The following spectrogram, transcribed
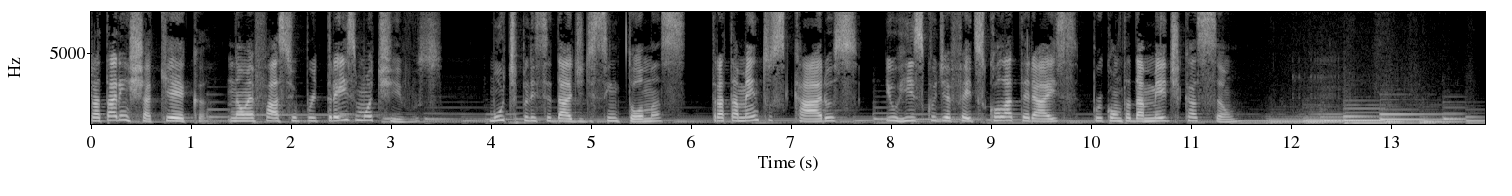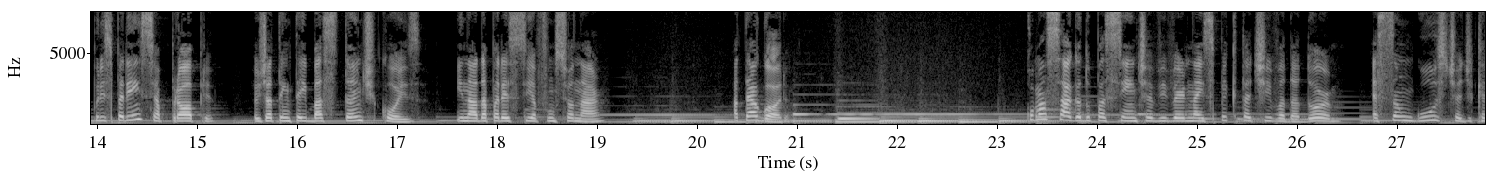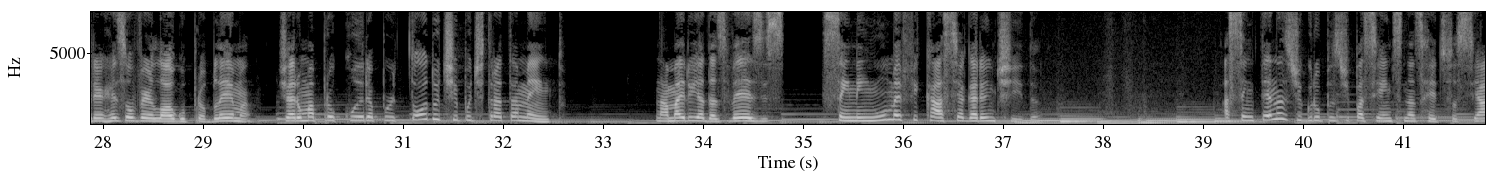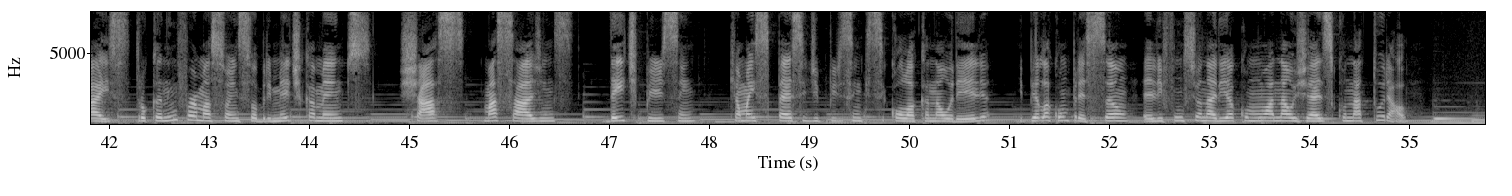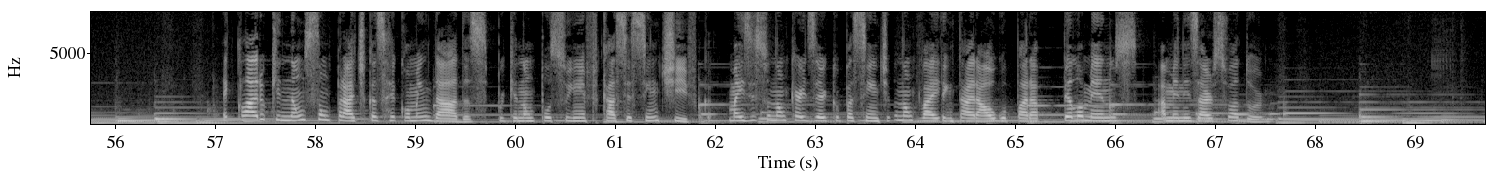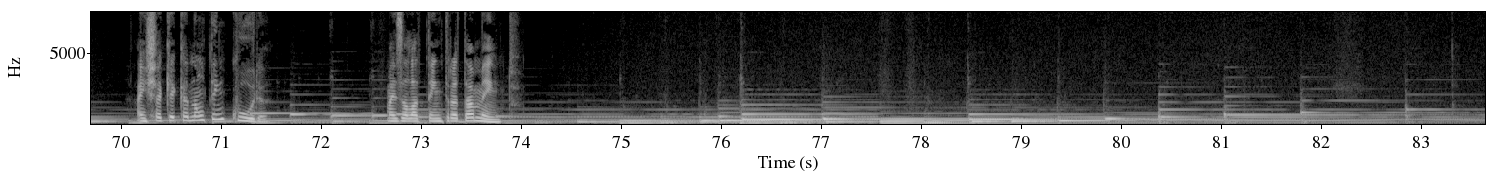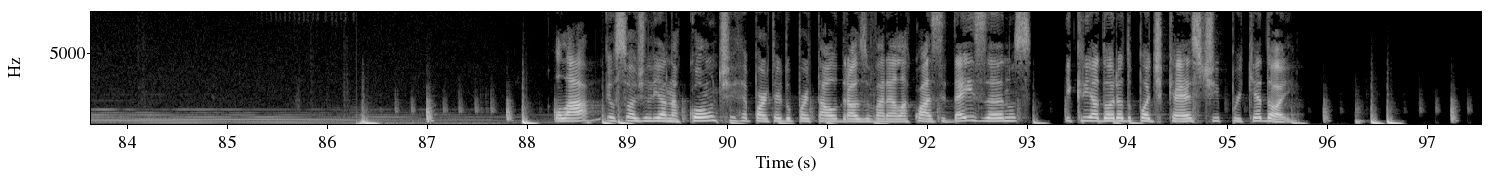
Tratar enxaqueca não é fácil por três motivos: multiplicidade de sintomas, tratamentos caros e o risco de efeitos colaterais por conta da medicação. Por experiência própria, eu já tentei bastante coisa e nada parecia funcionar. Até agora. Como a saga do paciente é viver na expectativa da dor, essa angústia de querer resolver logo o problema gera uma procura por todo tipo de tratamento, na maioria das vezes, sem nenhuma eficácia garantida. Há centenas de grupos de pacientes nas redes sociais trocando informações sobre medicamentos, chás, massagens, date piercing, que é uma espécie de piercing que se coloca na orelha e, pela compressão, ele funcionaria como um analgésico natural. Claro que não são práticas recomendadas, porque não possuem eficácia científica, mas isso não quer dizer que o paciente não vai tentar algo para, pelo menos, amenizar sua dor. A enxaqueca não tem cura, mas ela tem tratamento. Olá, eu sou a Juliana Conte, repórter do portal Drauzio Varela há quase 10 anos e criadora do podcast Por que Dói.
